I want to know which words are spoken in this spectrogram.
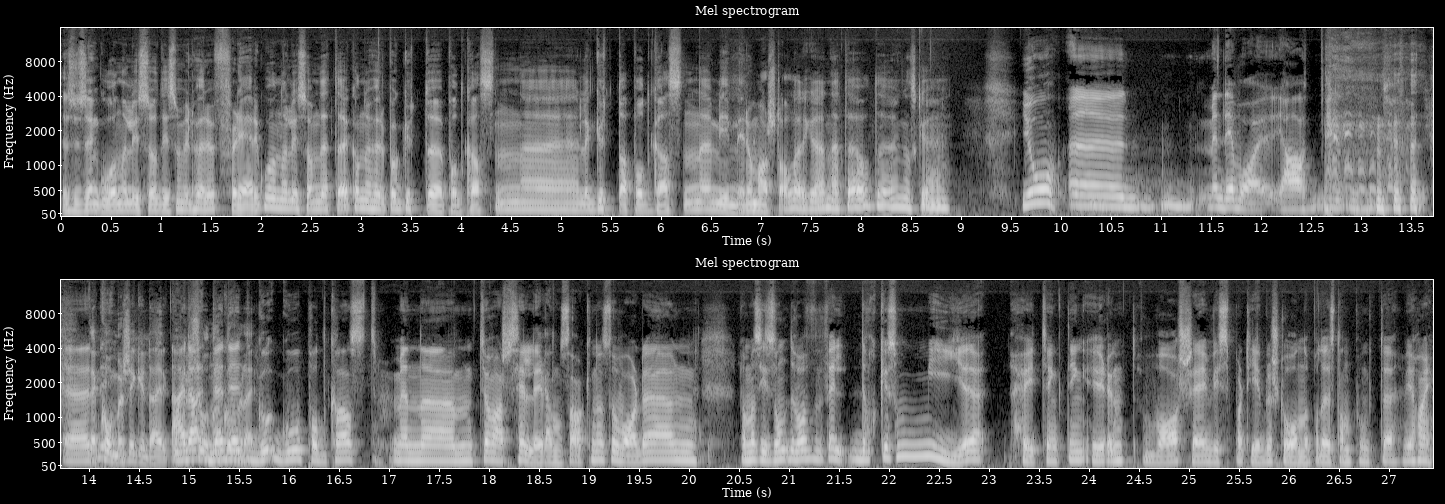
Det syns jeg er en god analyse, og de som vil høre flere gode analyser om dette, kan jo høre på guttepodkasten, eh, eller guttapodkasten eh, Mimir og Marsdal, er det ikke det den heter? Odd? ganske Jo, øh, men det var Ja. Det kommer sikkert der. Nei, det, det, det er der. go god podkast, men øh, til å være selvransakende så var det La meg si sånn, det var, det var ikke så mye høyttenkning rundt hva skjer hvis partiet blir stående på det standpunktet vi har.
